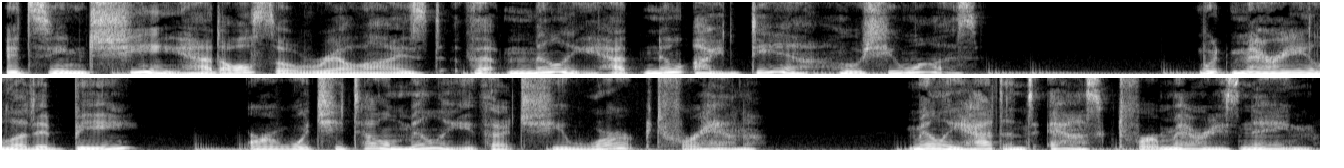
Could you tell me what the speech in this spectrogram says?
It seemed she had also realized that Millie had no idea who she was. Would Mary let it be? Or would she tell Millie that she worked for Hannah? Millie hadn't asked for Mary's name.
